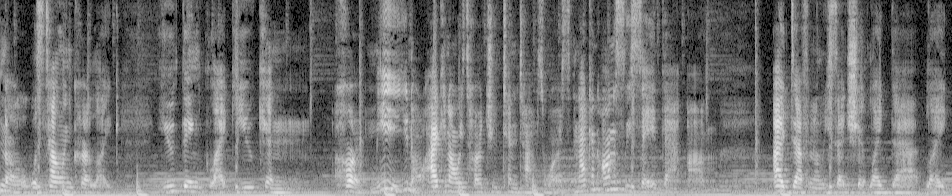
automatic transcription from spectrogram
know was telling her like you think like you can hurt me, you know, I can always hurt you 10 times worse. And I can honestly say that um, I definitely said shit like that, like,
